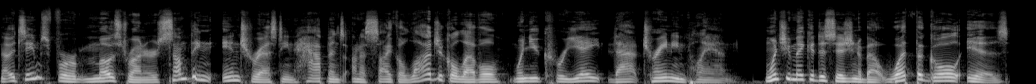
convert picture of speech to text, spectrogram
Now, it seems for most runners, something interesting happens on a psychological level when you create that training plan. Once you make a decision about what the goal is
